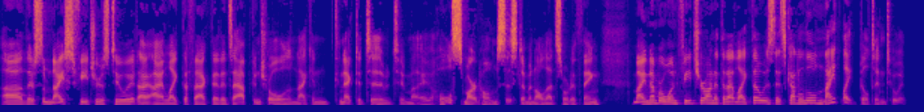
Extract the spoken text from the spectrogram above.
Uh, there's some nice features to it. I, I like the fact that it's app controlled and I can connect it to to my whole smart home system and all that sort of thing. My number one feature on it that I like though is it's got a little nightlight built into it.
